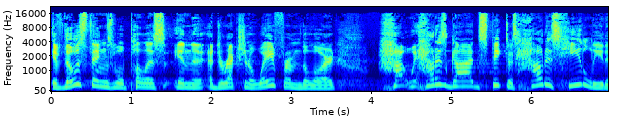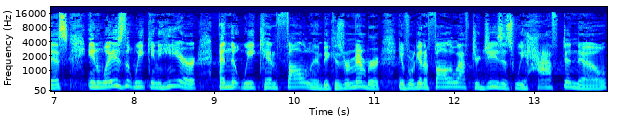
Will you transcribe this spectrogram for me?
if those things will pull us in a direction away from the Lord, how, how does God speak to us? How does He lead us in ways that we can hear and that we can follow Him? Because remember, if we're going to follow after Jesus, we have to know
